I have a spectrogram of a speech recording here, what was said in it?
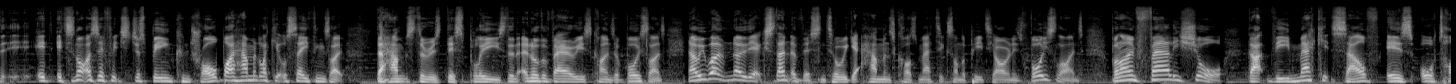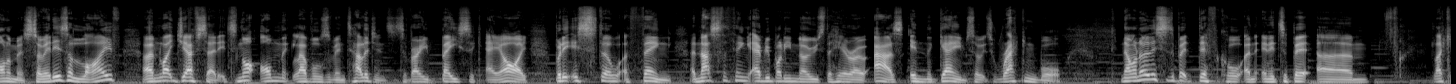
it, it's not as if it's just being controlled by Hammond. Like it'll say things like the hamster is displeased and, and, other various kinds of voice lines. Now we won't know the extent of this until we get Hammond's cosmetics on the PTR and his voice lines, but I'm fairly sure that the mech itself is autonomous, so it is alive. Um, like Jeff said, it's not omnic levels of intelligence. It's a very basic AI, but it is still a thing, and that's the thing everybody knows the hero as in the game. So it's Wrecking Ball. Now I know this is a bit difficult and, and it's a bit. Um, like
